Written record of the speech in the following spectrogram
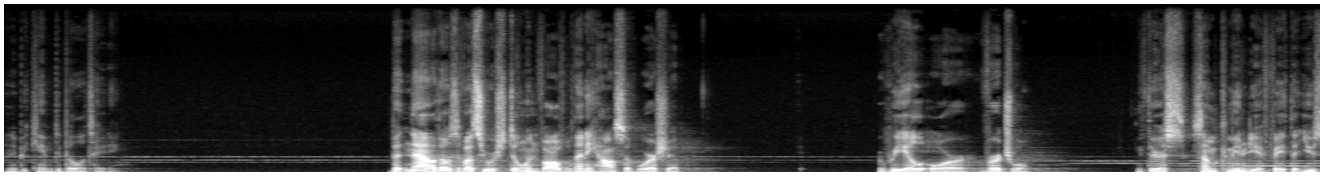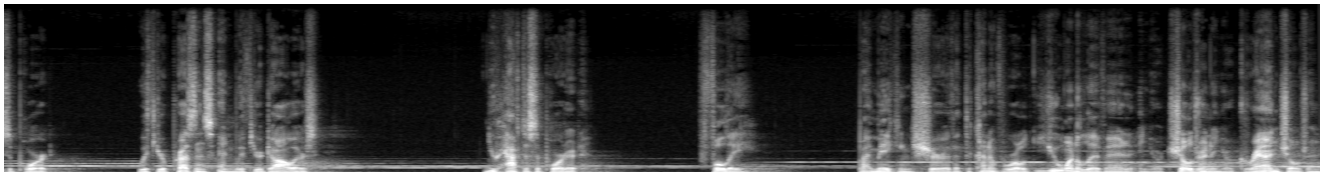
and it became debilitating. But now, those of us who are still involved with any house of worship real or virtual, if there's some community of faith that you support with your presence and with your dollars, you have to support it fully by making sure that the kind of world you want to live in and your children and your grandchildren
